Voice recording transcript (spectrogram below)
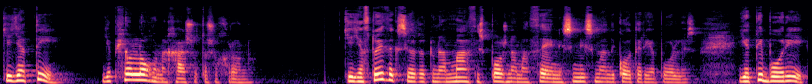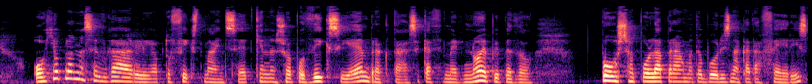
Και γιατί, για ποιο λόγο να χάσω τόσο χρόνο; Και γι' αυτό η δεξιότητα του να μάθεις πώς να μαθαίνεις είναι η σημαντικότερη από όλες. Γιατί μπορεί όχι απλά να σε βγάλει από το fixed mindset και να σου αποδείξει έμπρακτα σε καθημερινό επίπεδο πόσα πολλά πράγματα μπορείς να καταφέρεις,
